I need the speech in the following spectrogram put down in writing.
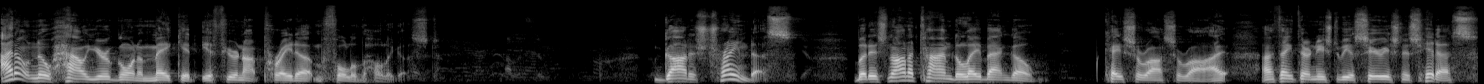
I don't know how you're going to make it if you're not prayed up and full of the Holy Ghost. God has trained us, but it's not a time to lay back and go, que sera, sera. I, I think there needs to be a seriousness hit us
